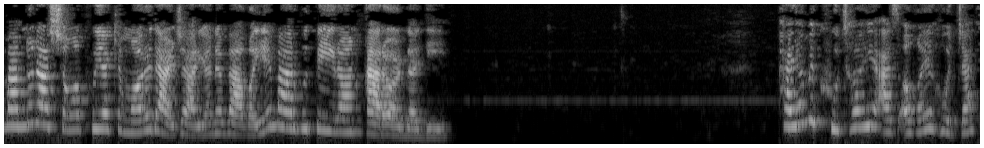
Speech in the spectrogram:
ممنون از شما پویا که ما رو در جریان وقایع مربوط به ایران قرار دادی. پیام کوتاهی از آقای حجت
